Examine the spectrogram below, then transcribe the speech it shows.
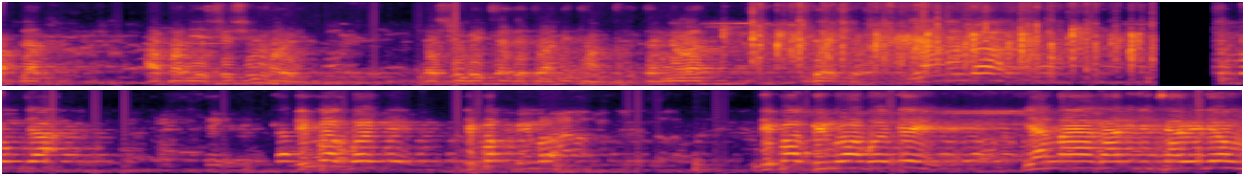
आपल्यात आपण यशस्वी व्हावे या शुभेच्छा देतो आणि थांबतो. धन्यवाद. जय शिव. यानंतर तुमच्या दीपक बळके दीपक भीमराव दीपक भीमराव बळके यांना गाडीची चावी देऊन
